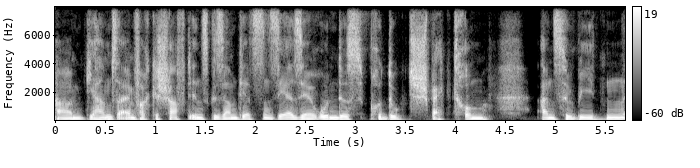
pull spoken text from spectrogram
Ähm, die haben es einfach geschafft, insgesamt jetzt ein sehr, sehr rundes Produktspektrum anzubieten,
